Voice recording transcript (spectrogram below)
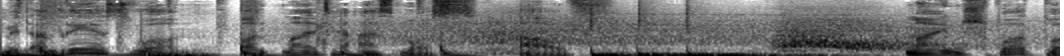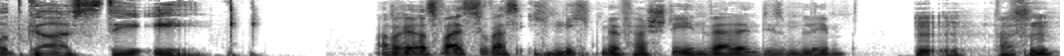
Mit Andreas Worm und Malte Asmus auf meinsportpodcast.de. Andreas, weißt du, was ich nicht mehr verstehen werde in diesem Leben? Was denn?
